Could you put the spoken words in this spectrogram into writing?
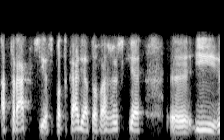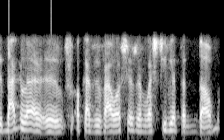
atrakcje, spotkania towarzyskie i nagle okazywało się, że właściwie ten dom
